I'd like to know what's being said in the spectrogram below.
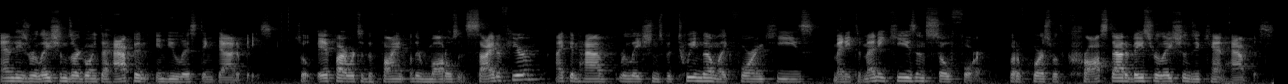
and these relations are going to happen in the listing database. So if I were to define other models inside of here, I can have relations between them like foreign keys, many-to-many -many keys, and so forth. But of course, with cross database relations, you can't have this.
